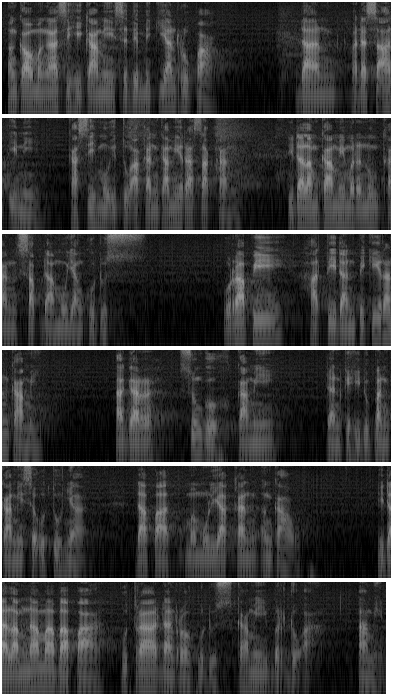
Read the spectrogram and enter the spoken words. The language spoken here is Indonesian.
Engkau mengasihi kami sedemikian rupa, dan pada saat ini kasih-Mu itu akan kami rasakan di dalam kami merenungkan sabdamu yang kudus. Urapi hati dan pikiran kami, agar sungguh kami dan kehidupan kami seutuhnya dapat memuliakan Engkau. Di dalam nama Bapa, Putra, dan Roh Kudus kami berdoa. Amin.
